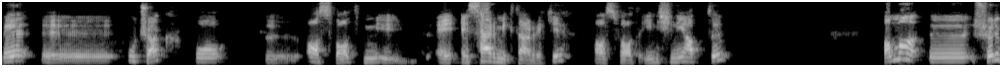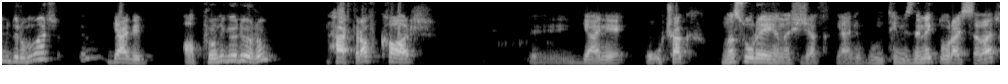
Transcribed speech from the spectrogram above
Ve e, uçak o e, asfalt e- eser miktardaki asfalta inişini yaptı. Ama e, şöyle bir durum var. Yani apronu görüyorum. Her taraf kar. E, yani o uçak nasıl oraya yanaşacak? Yani bunu temizlemekle uğraşsalar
